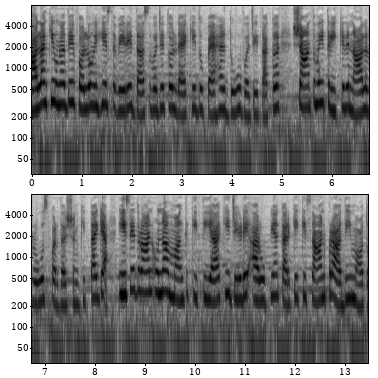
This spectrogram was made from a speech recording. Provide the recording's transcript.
ਹਾਲਾਂਕਿ ਉਹਨਾਂ ਦੇ ਵੱਲੋਂ ਇਹ ਸਵੇਰੇ 10 ਵਜੇ ਤੋਂ ਲੈ ਕੇ ਦੁਪਹਿਰ 2 ਵਜੇ ਤੱਕ ਸ਼ਾਂਤਮਈ ਤਰੀਕੇ ਦੇ ਨਾਲ ਰੋਸ ਪ੍ਰਦਰਸ਼ਨ ਕੀਤਾ ਗਿਆ। ਇਸੇ ਦੌਰਾਨ ਉਹਨਾਂ ਮੰਗ ਕੀਤੀ ਆ ਕਿ ਜਿਹੜੇ ਆਰੋਪੀਆਂ ਕਰਕੇ ਕਿਸਾਨ ਭਰਾ ਦੀ ਮੌਤ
